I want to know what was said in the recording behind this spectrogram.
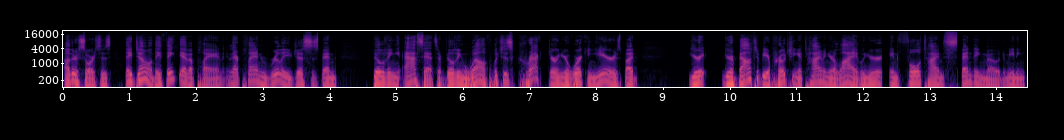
other sources, they don't. They think they have a plan, and their plan really just has been building assets or building wealth, which is correct during your working years, but you're you're about to be approaching a time in your life when you're in full-time spending mode, meaning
